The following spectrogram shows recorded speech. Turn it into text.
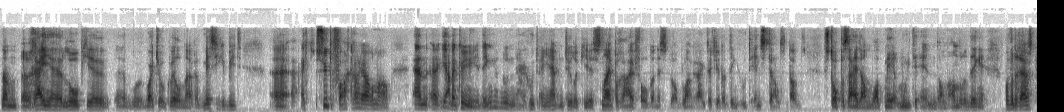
Dan rij je, loop je, eh, wat je ook wil, naar het missiegebied. Eh, echt super Far Cry allemaal. En eh, ja, dan kun je je ding gaan doen. Nou goed, en je hebt natuurlijk je sniper rifle. Dan is het wel belangrijk dat je dat ding goed instelt. Dan stoppen zij dan wat meer moeite in dan andere dingen. Maar voor de rest,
